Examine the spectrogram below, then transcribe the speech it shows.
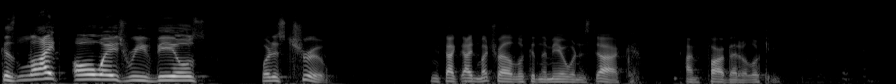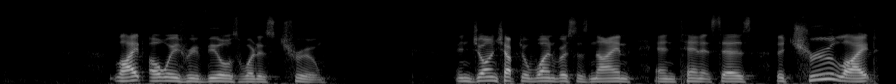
Because light always reveals what is true. In fact, I'd much rather look in the mirror when it's dark I'm far better looking. Light always reveals what is true. In John chapter 1, verses 9 and 10, it says, The true light,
